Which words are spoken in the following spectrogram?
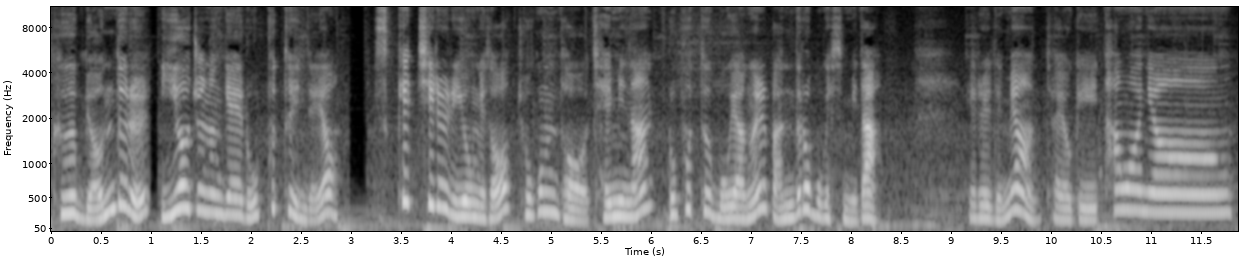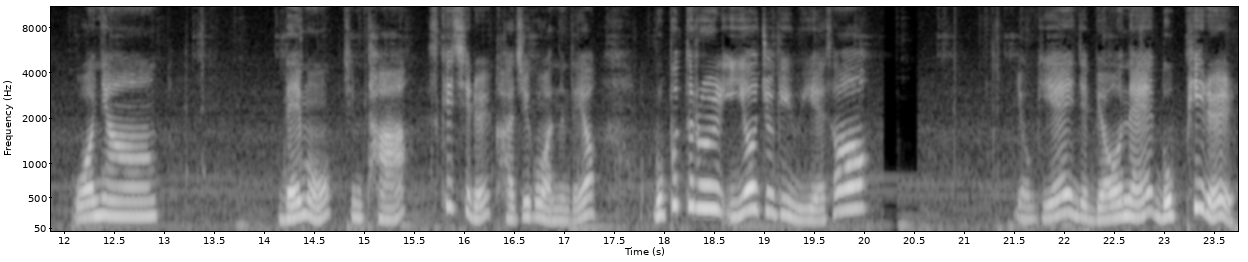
그 면들을 이어주는 게 loft인데요. 스케치를 이용해서 조금 더 재미난 로프트 모양을 만들어 보겠습니다. 예를 들면 자 여기 타원형, 원형, 네모 지금 다 스케치를 가지고 왔는데요. loft를 이어주기 위해서 여기에 이제 면의 높이를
